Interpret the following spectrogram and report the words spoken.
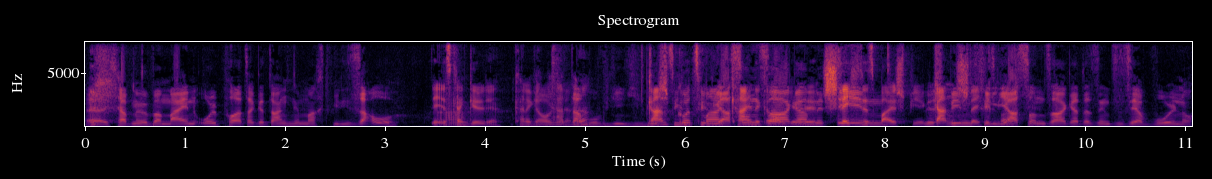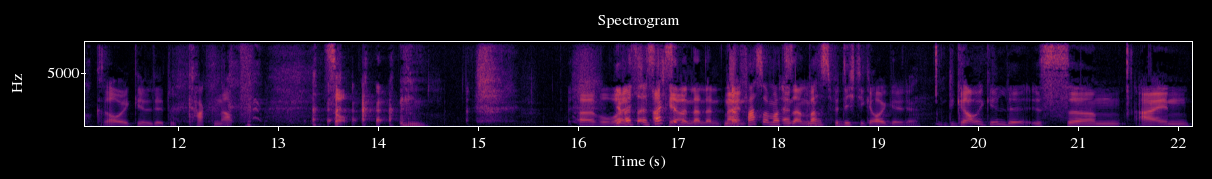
Äh, ich habe mir über meinen Olporter Gedanken gemacht wie die Sau. Der ist kein Gilde, keine graue Ja, Gilde. da, ne? wo wir, wir Ganz kurz mal, keine und graue Saga Gilde. mit Schlechtes denen. Beispiel, Wir ganz spielen schlechtes Filias Beispiel. und Saga, da sind sie sehr wohl noch graue Gilde, du Kacknapf. So. Äh, Ja, was, was sagst du denn dann? Dann, dann fass doch mal zusammen. Ähm, was ist für dich die graue Gilde? Die Graue Gilde ist ähm, ein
